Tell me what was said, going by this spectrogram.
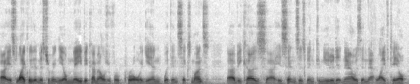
it's likely that Mr. McNeal may become eligible for parole again within six months uh, because uh, his sentence has been commuted. It now is in that life tail.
